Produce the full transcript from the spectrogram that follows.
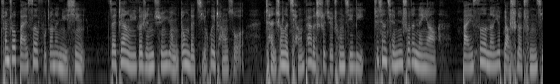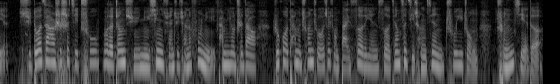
穿着白色服装的女性。在这样一个人群涌动的集会场所，产生了强大的视觉冲击力。就像前面说的那样，白色呢又表示了纯洁。许多在二十世纪初为了争取女性选举权的妇女，她们又知道，如果她们穿着这种白色的颜色，将自己呈现出一种纯洁的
